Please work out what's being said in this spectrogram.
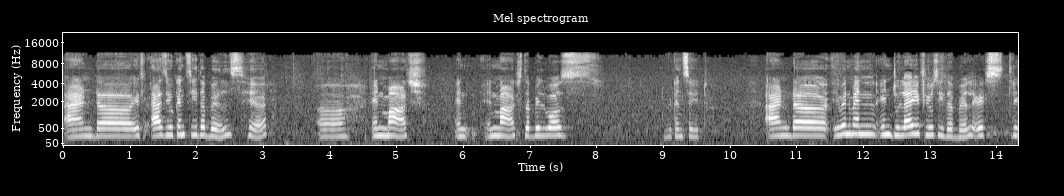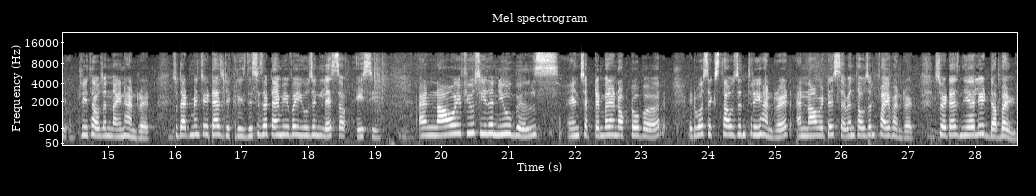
and uh, if as you can see the bills here uh, in March in in March the bill was you can see it. And uh, even when in July if you see the bill it's 3900 so that means it has decreased. This is the time we were using less AC And now, if you see the new bills in September and October, it was 6,300 and now it is 7,500. So it has nearly doubled.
